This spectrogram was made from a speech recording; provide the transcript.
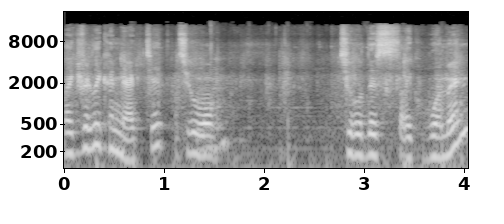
like really connected to to this like woman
